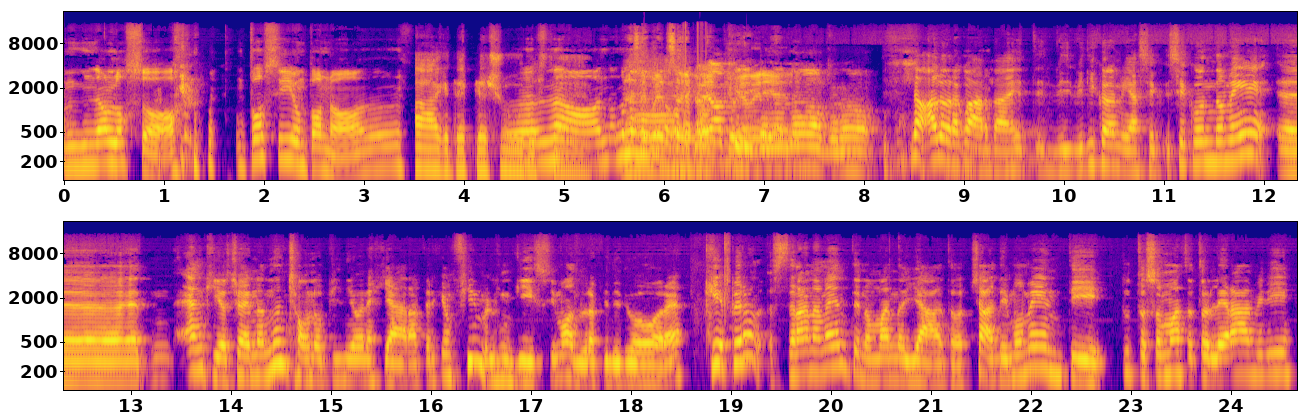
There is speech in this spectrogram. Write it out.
non lo so. un po' sì, un po' no. Ah, che ti è piaciuto. Uh, no, non mi è no, però. No, allora guarda, vi, vi dico la mia. Se, secondo me, eh, anch'io, cioè, non, non ho un'opinione chiara perché è un film lunghissimo, dura più di due ore, che però stranamente non mi ha annoiato. C'ha dei momenti tutto sommato tollerabili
